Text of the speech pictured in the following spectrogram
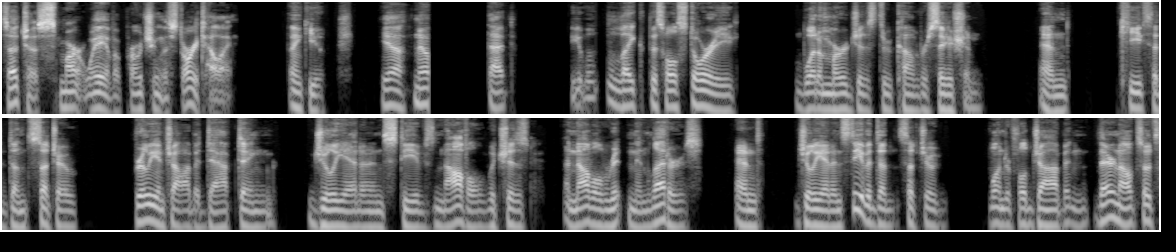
such a smart way of approaching the storytelling. Thank you. Yeah. No, that like this whole story what emerges through conversation. And Keith had done such a brilliant job adapting Julianna and Steve's novel, which is a novel written in letters. And Julianna and Steve had done such a wonderful job in their novel. So it's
